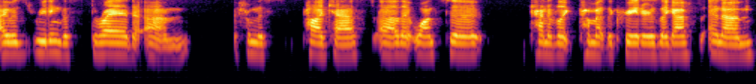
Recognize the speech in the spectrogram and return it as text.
I was reading this thread um, from this podcast uh, that wants to kind of like come at the creators, I guess, and um,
